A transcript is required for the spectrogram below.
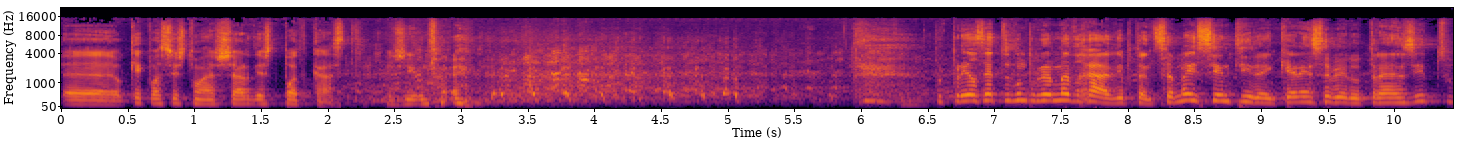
ah, o que é que vocês estão a achar deste podcast. É giro, não é? Porque para eles é tudo um programa de rádio. Portanto, se a meio sentirem que querem saber o trânsito,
